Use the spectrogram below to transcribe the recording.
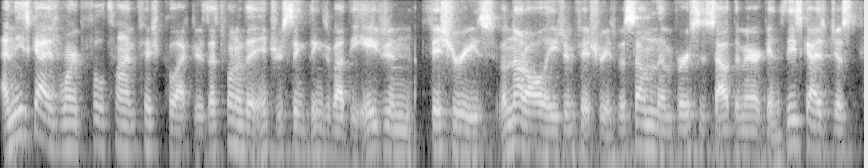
and these guys weren't full time fish collectors. That's one of the interesting things about the Asian fisheries. Well, not all Asian fisheries, but some of them versus South Americans. These guys just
